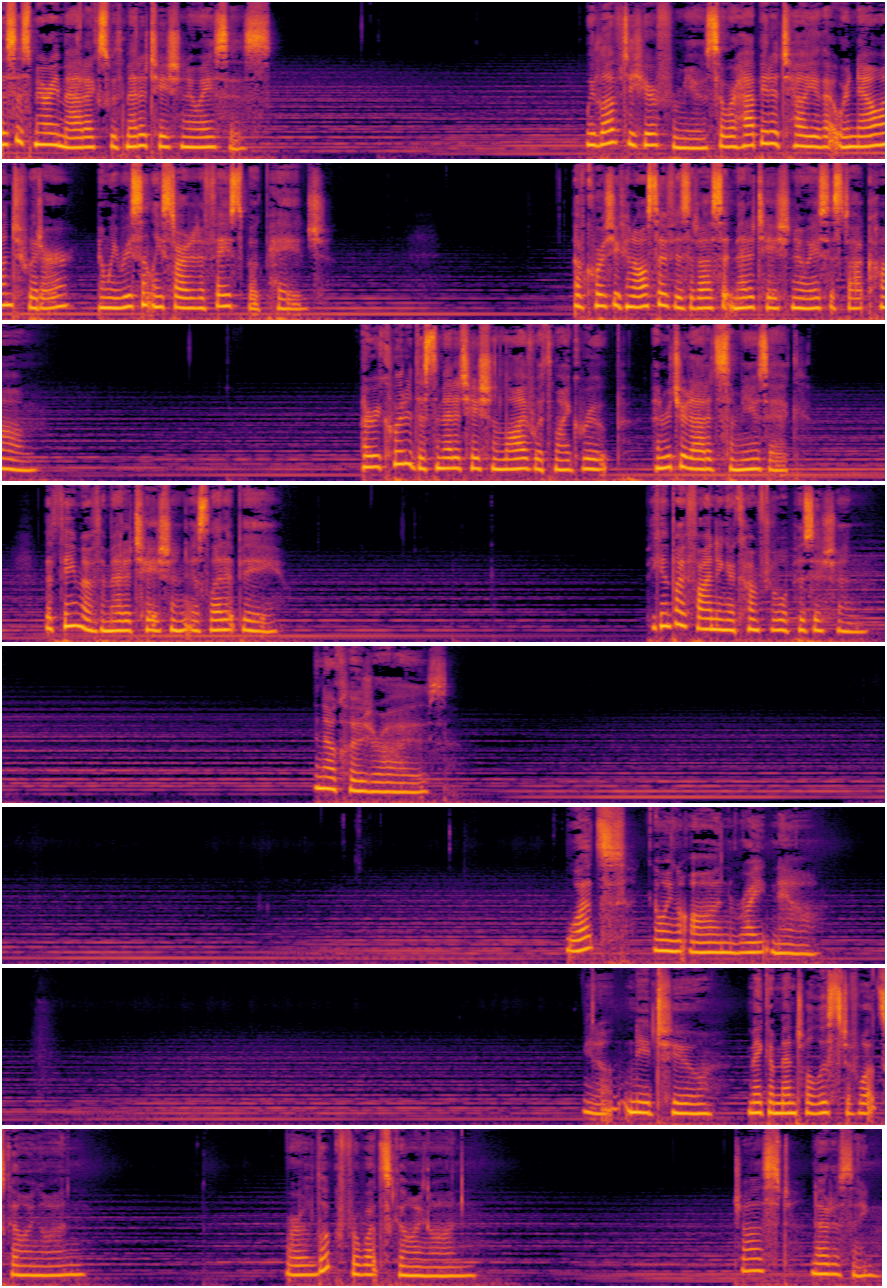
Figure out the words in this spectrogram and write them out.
This is Mary Maddox with Meditation Oasis. We love to hear from you, so we're happy to tell you that we're now on Twitter and we recently started a Facebook page. Of course, you can also visit us at meditationoasis.com. I recorded this meditation live with my group, and Richard added some music. The theme of the meditation is Let It Be. Begin by finding a comfortable position. And now close your eyes. What's going on right now? You don't need to make a mental list of what's going on or look for what's going on. Just noticing.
